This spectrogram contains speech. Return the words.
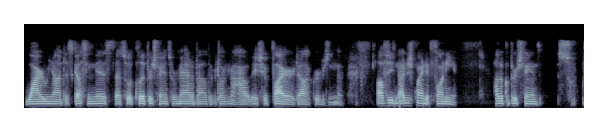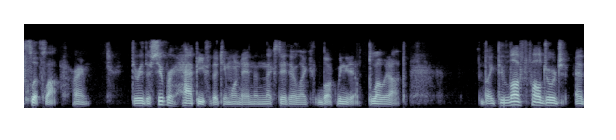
Why are we not discussing this? That's what Clippers fans were mad about. They were talking about how they should fire Doc Rivers in the offseason. I just find it funny how the Clippers fans flip flop, right? They're either super happy for the team one day, and then the next day they're like, look, we need to blow it up. Like, they loved Paul George at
